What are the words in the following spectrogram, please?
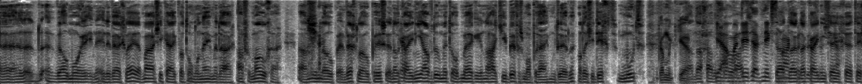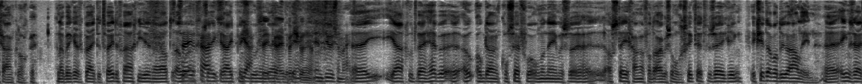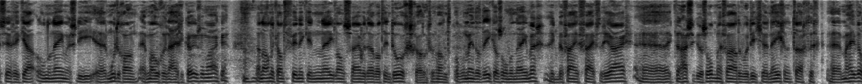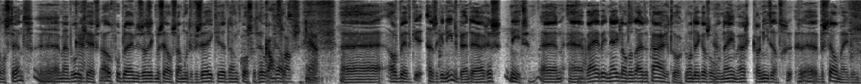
wel mooi in, in de werkgelegenheid. Maar als je kijkt wat de ondernemer daar aan vermogen... aan inlopen en weglopen is... en dat Ja. kan je niet afdoen met de opmerking... dan had je je buffersmapperij moeten hebben. Want als je dicht moet, Dan moet je, ja, dan gaat het Ja, maar hard. dit heeft niks te Daar- maken daar, met daar kan je niet buffers, tegen, tegen aanknokken. En dan ben ik even kwijt de tweede vraag die je nou had. over zekerheid, ja, pensioen en zekerheid, dergelijke. pensioen. ja. En duurzaamheid. Eh, ja, goed, wij hebben eh, ook, ook daar een concept voor ondernemers eh, als tegenhanger van de arbeidsongeschiktheidsverzekering. Ik zit daar wel duaal in. Eh, enerzijds zeg ik, ja, ondernemers die eh, moeten gewoon en mogen hun eigen keuze maken. Aan de andere kant vind ik, in Nederland zijn we daar wat in doorgeschoten. Want op het moment dat ik als ondernemer, ik ben 55 jaar, eh, ik ben hartstikke gezond, mijn vader wordt dit jaar 89, eh, maar hij heeft wel een stand. Eh, mijn broertje heeft een oogprobleem, dus als ik mezelf zou moeten verzekeren, dan kost het heel veel geld. Ja. Eh, als, ben ik, als ik in dienst ben ergens, niet. En eh, wij hebben in Nederland het uit elkaar getrokken. Want ik als ondernemer kan niet aan het eh, bestel meedoen.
